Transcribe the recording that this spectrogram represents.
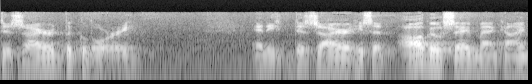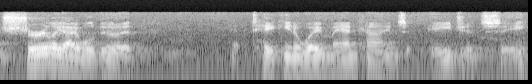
desired the glory, and he desired. He said, "I'll go save mankind. Surely I will do it." Taking away mankind's agency.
